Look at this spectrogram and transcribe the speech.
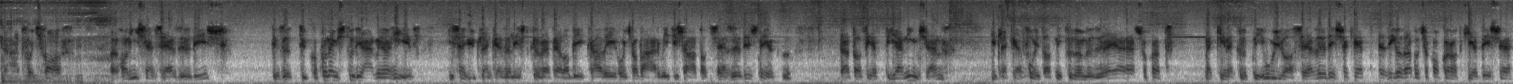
Tehát, hogyha ha nincsen szerződés közöttük, akkor nem is tud járni a hív, hiszen hűtlenkezelést követel a BKV, hogyha bármit is átad szerződés nélkül. Tehát azért ilyen nincsen, itt le kell folytatni különböző eljárásokat, meg kéne kötni újra a szerződéseket. Ez igazából csak akarat kérdése.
